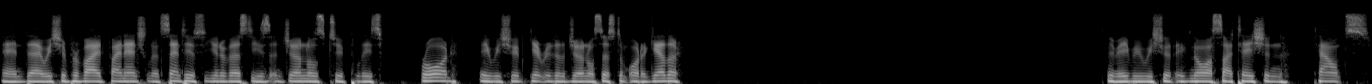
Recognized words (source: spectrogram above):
And uh, we should provide financial incentives to universities and journals to police fraud. Maybe we should get rid of the journal system altogether. And maybe we should ignore citation counts.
